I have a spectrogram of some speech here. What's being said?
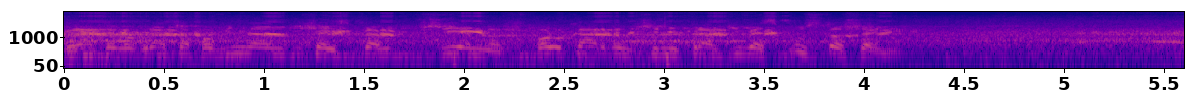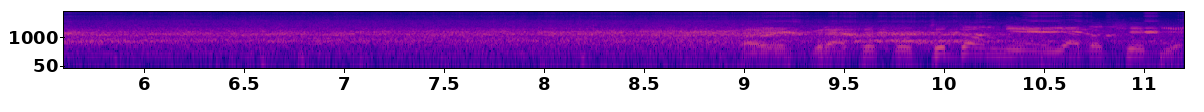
Gra tego gracza powinna nam dzisiaj sprawić przyjemność. W polu karnym czyni prawdziwe spustoszenie. To jest gra typu ty do mnie, ja do ciebie.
